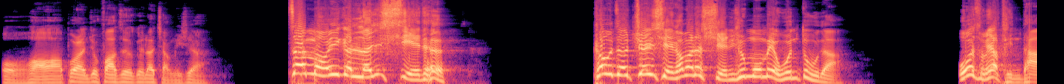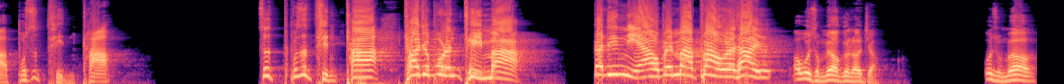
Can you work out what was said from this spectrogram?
哦，好啊，不然就发这个跟他讲一下。这么一个冷血的柯文哲捐血，他妈的血你就摸没有温度的。我为什么要挺他？不是挺他，这不是挺他，他就不能挺嘛？干你娘！我被骂爆了，他啊为什么要跟他讲？为什么要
